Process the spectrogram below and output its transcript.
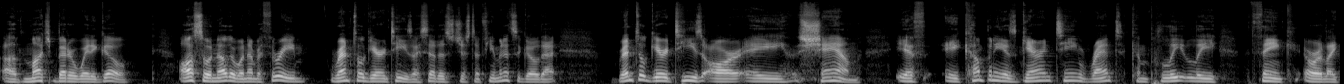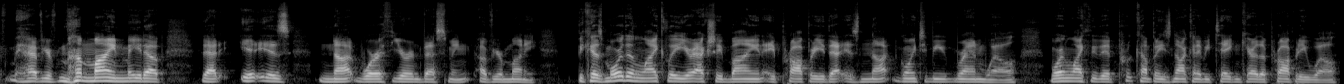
a much better way to go. Also, another one, number three, rental guarantees. I said this just a few minutes ago that rental guarantees are a sham. If a company is guaranteeing rent completely think or like have your mind made up that it is not worth your investment of your money because more than likely you're actually buying a property that is not going to be ran well. More than likely the company is not going to be taking care of the property well.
